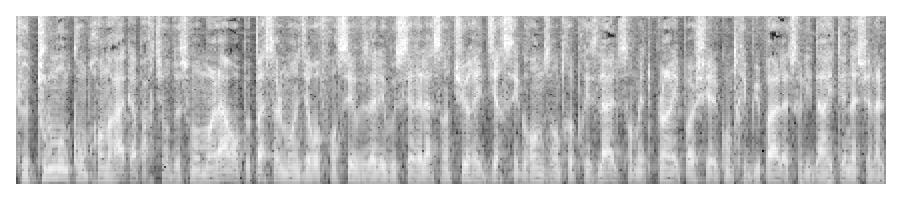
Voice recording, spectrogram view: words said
que tout le monde comprendra qu'à partir de ce moment-là, on peut pas seulement dire aux Français vous allez vous serrer la ceinture et dire ces grandes entreprises-là, elles s'en mettent plein les poches et elles contribuent pas à la solidarité nationale.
